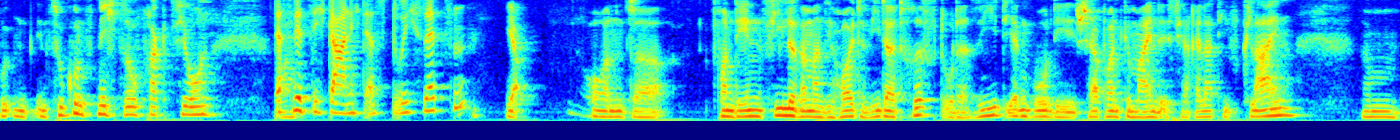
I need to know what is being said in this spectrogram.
in Zukunft nicht so, Fraktion. Das wird sich gar nicht erst durchsetzen. Ja, und äh, von denen viele, wenn man sie heute wieder trifft oder sieht irgendwo, die SharePoint-Gemeinde ist ja relativ klein, ähm,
